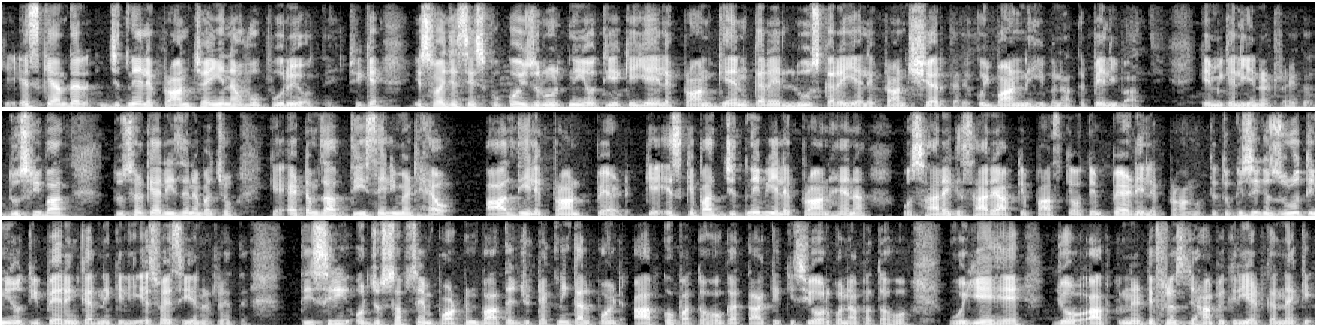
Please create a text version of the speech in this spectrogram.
कि इसके अंदर जितने इलेक्ट्रॉन चाहिए ना, वो पूरे होते हैं। ठीक है? इस वजह से इसको कोई ज़रूरत नहीं होती है कि ये इलेक्ट्रॉन गेन करे लूज़ करे या इलेक्ट्रॉन शेयर करे। कोई बाड नहीं बनाता। पहली बात केमिकली इनट रहेगा। दूसरी बात, दूसरा क्या रीज़न है बच्चों? कि atoms of this element have all the electron paired कि इसके पास जितने भी इलेक्ट्रॉन हैं ना, वो सारे के सारे आपके पास क्या होते हैं पेड इलेक्ट्रॉन होते हैं। तो किसी की ज़रूरत ही नहीं होती पेयरिंग करने के लिए, इस वजह से ये नट रहते हैं। तीसरी और जो सबसे इंपॉर्टेंट बात है, जो टेक्निकल पॉइंट आपको पता होगा, ताकि किसी और को ना पता हो, वो ये है, जो आपने डिफरेंस जहाँ पे क्रिएट करना है कि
